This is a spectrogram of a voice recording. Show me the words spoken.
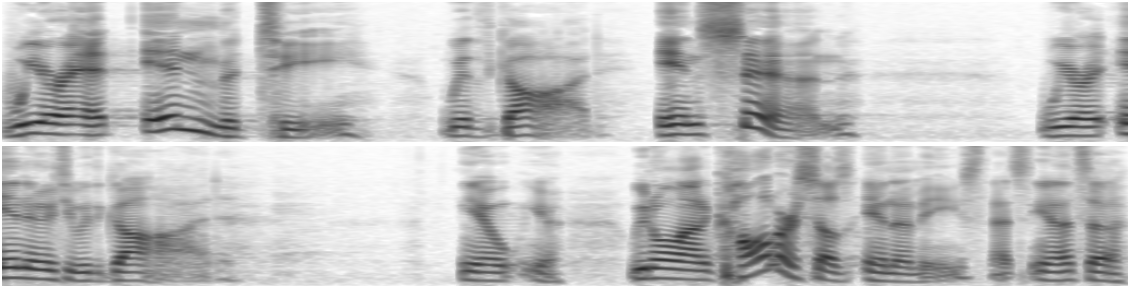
we are at enmity with God. In sin, we are at enmity with God. You know, you know we don't want to call ourselves enemies. That's, you know, that's a,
